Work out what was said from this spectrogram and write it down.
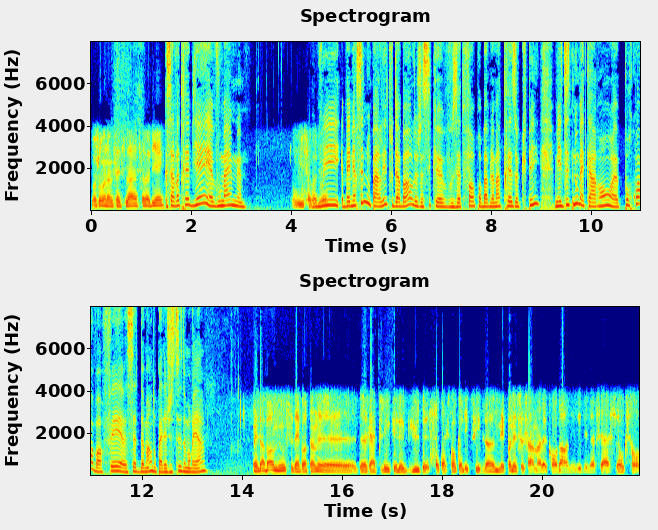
Bonjour, Madame Saint-Hilaire. Ça va bien? Ça va très bien. Vous-même? Oui, ça va bien. Oui, ben merci de nous parler tout d'abord. Je sais que vous êtes fort probablement très occupé, mais dites-nous, Maître Caron, pourquoi avoir fait cette demande au Palais de justice de Montréal? Mais d'abord, nous, c'est important de, de, rappeler que le but de cette action collective-là n'est pas nécessairement de condamner les dénonciations qui sont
